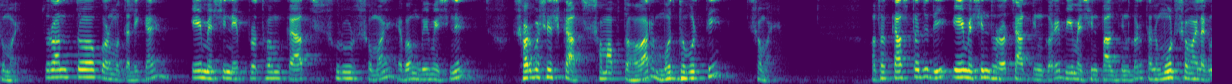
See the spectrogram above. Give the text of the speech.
সময়, চূড়ান্ত কর্মতালিকায় এ মেশিনে প্রথম কাজ শুরুর সময় এবং বি মেশিনে সর্বশেষ কাজ সমাপ্ত হওয়ার মধ্যবর্তী সময়। অর্থাৎ কাজটা যদি এ মেশিন ধরো চার দিন করে, বি মেশিন পাঁচ দিন করে, তাহলে মোট সময় লাগল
